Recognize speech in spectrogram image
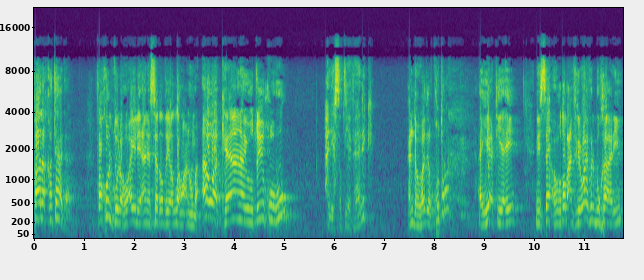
قال قتادة فقلت له أي لأنس رضي الله عنهما أو كان يطيقه؟ هل يستطيع ذلك؟ عنده هذه القدرة؟ أن يأتي إيه؟ نساءه طبعا في رواية في البخاري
